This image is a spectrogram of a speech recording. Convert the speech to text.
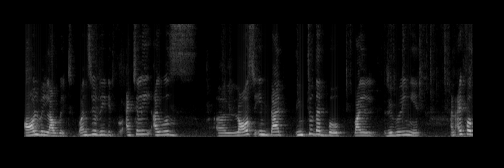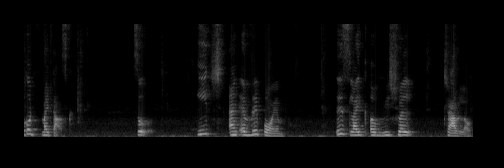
all will love it once you read it. Actually, I was uh, lost in that into that book while reviewing it, and I forgot my task. So each and every poem is like a visual travelogue.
